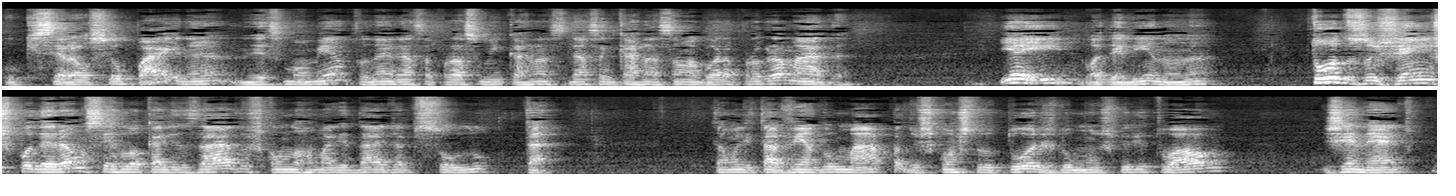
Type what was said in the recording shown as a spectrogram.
o que será o seu pai, né, nesse momento, né, nessa próxima encarnação, nessa encarnação agora programada. E aí, o Adelino, né, Todos os genes poderão ser localizados com normalidade absoluta. Então ele está vendo o mapa dos construtores do mundo espiritual genético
